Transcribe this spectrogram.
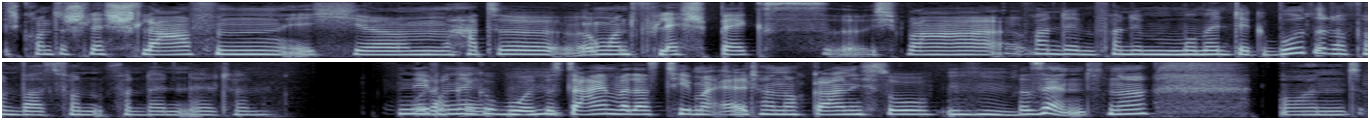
Ich konnte schlecht schlafen. Ich ähm, hatte irgendwann Flashbacks. Ich war. Von dem, von dem Moment der Geburt oder von was? Von, von deinen Eltern? Nee, Oder von der Geburt. Mhm. Bis dahin war das Thema Eltern noch gar nicht so mhm. präsent. Ne? Und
